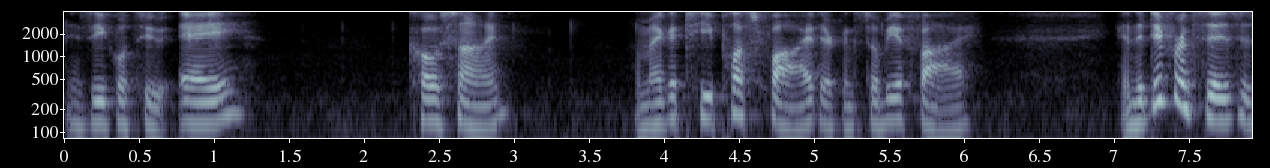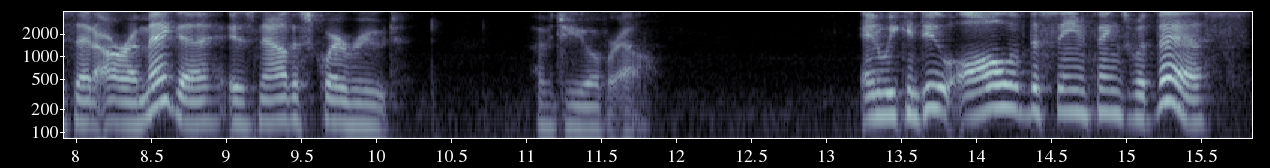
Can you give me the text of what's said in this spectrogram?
is equal to a cosine omega t plus phi. There can still be a phi. And the difference is, is that our omega is now the square root of g over L. And we can do all of the same things with this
